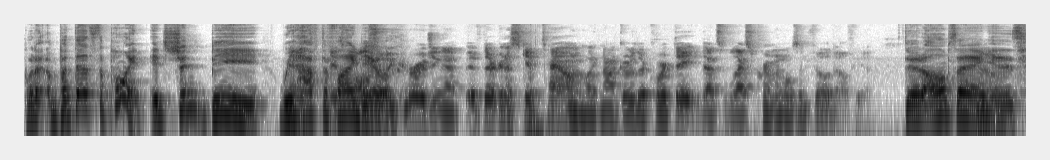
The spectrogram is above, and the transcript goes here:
But, uh, but that's the point. It shouldn't be we And have to find also you. Also encouraging that if they're going to skip town and like not go to their court date, that's less criminals in Philadelphia. Dude, all I'm saying Boom. is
